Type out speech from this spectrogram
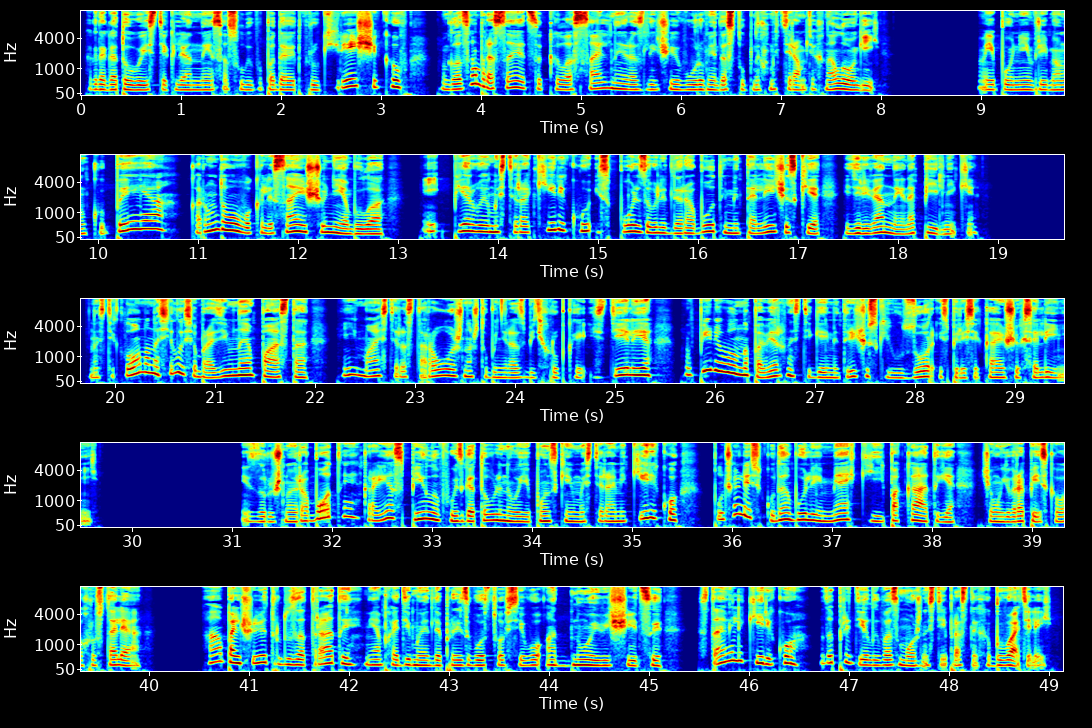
Когда готовые стеклянные сосуды попадают в руки резчиков, в глаза бросается колоссальные различия в уровне доступных мастерам технологий – в Японии времен Купея корундового колеса еще не было, и первые мастера кирику использовали для работы металлические и деревянные напильники. На стекло наносилась абразивная паста, и мастер осторожно, чтобы не разбить хрупкое изделие, выпиливал на поверхности геометрический узор из пересекающихся линий. Из-за ручной работы края спилов у изготовленного японскими мастерами кирико получались куда более мягкие и покатые, чем у европейского хрусталя. А большие трудозатраты, необходимые для производства всего одной вещицы, ставили Кирико за пределы возможностей простых обывателей.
